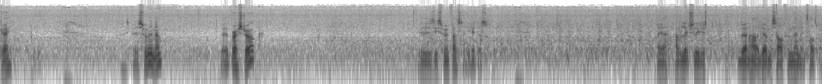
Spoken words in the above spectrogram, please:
Okay. There's a bit of swimming now. Bit of breaststroke. Does he swim faster? Yeah, he does. Oh yeah, I've literally just learned how to do it myself and then it tells me.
